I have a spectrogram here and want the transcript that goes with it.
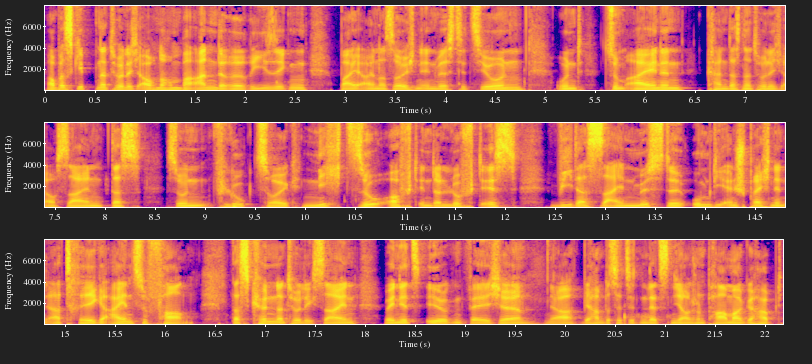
Aber es gibt natürlich auch noch ein paar andere Risiken bei einer solchen Investition. Und zum einen kann das natürlich auch sein, dass so ein Flugzeug nicht so oft in der Luft ist, wie das sein müsste, um die entsprechenden Erträge einzufahren. Das können natürlich sein, wenn jetzt irgendwelche, ja, wir haben das jetzt in den letzten Jahren schon ein paar Mal gehabt,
